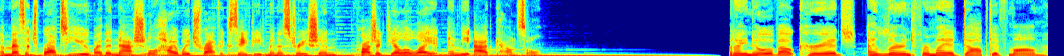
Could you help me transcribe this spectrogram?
A message brought to you by the National Highway Traffic Safety Administration, Project Yellow Light, and the Ad Council. What I know about courage, I learned from my adoptive mom.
